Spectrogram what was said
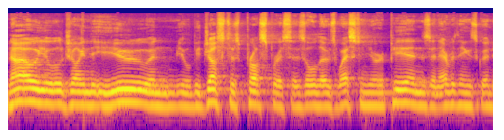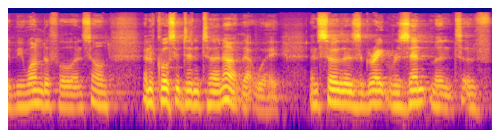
now you will join the EU and you'll be just as prosperous as all those Western Europeans and everything is going to be wonderful and so on. And of course, it didn't turn out that way. And so there's a great resentment of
